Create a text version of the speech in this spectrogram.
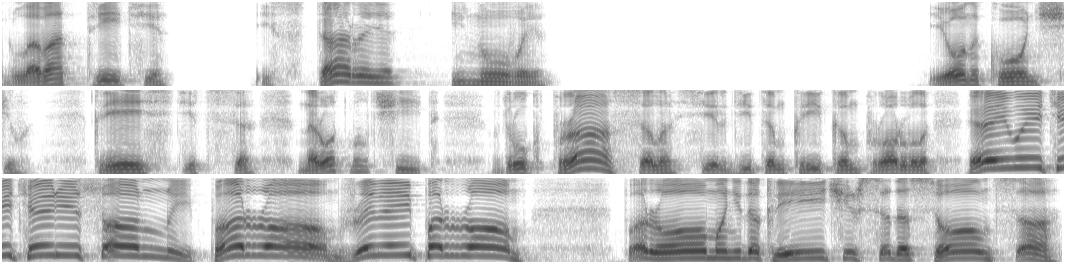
Глава третья. И старая, и новая. И он окончил, крестится, народ молчит. Вдруг прасала сердитым криком прорвала. «Эй вы, тетери сонный, паром, живей паром!» Парома не докличешься до солнца,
